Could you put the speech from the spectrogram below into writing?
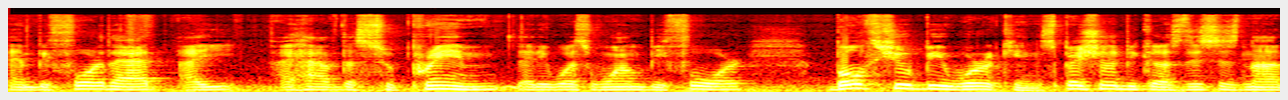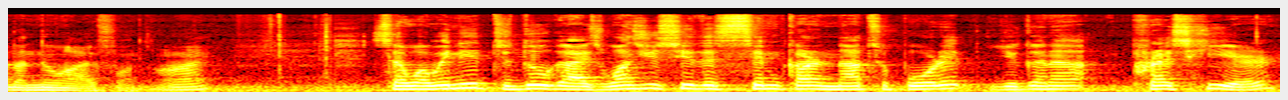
and before that I, I have the Supreme that it was one before. Both should be working especially because this is not a new iPhone alright so what we need to do guys once you see this SIM card not supported you're gonna press here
